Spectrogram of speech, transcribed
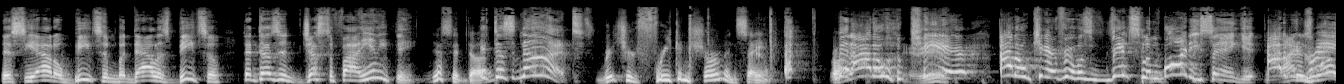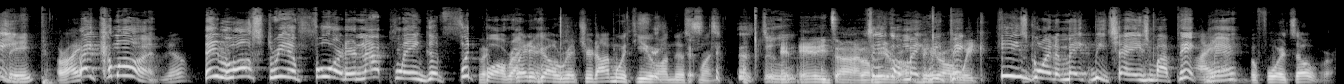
that Seattle beats him, but Dallas beats him. That doesn't justify anything. yes, it does. It does not. Richard freaking Sherman saying. Man, I don't care. I don't care if it was Vince Lombardi saying it. I'd Might have as been well be, all right? Like, come on. Yeah. They lost three or four. They're not playing good football right Way to go, Richard. I'm with you on this one. Dude. Anytime. I'm So he's here, gonna I'm make here me all pick. week. He's going to make me change my pick, I man. before it's over.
